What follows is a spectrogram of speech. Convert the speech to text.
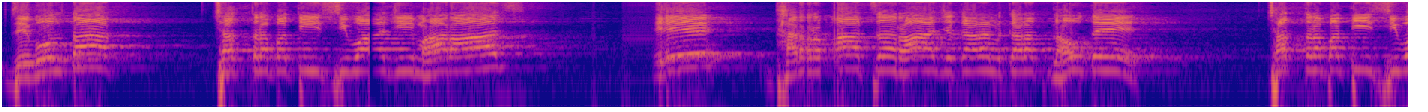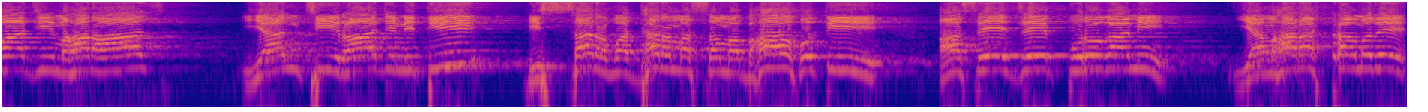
जे बोलतात छत्रपती शिवाजी महाराज हे धर्माचं राजकारण करत नव्हते. छत्रपती शिवाजी महाराज यांची राजनीती ही सर्व धर्म समभाव होती. असे जे पुरोगामी या महाराष्ट्रामध्ये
